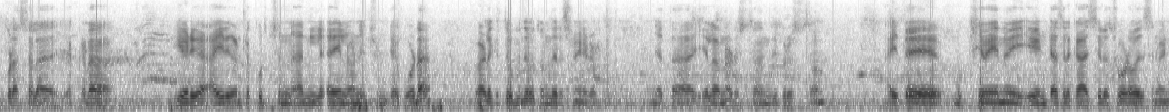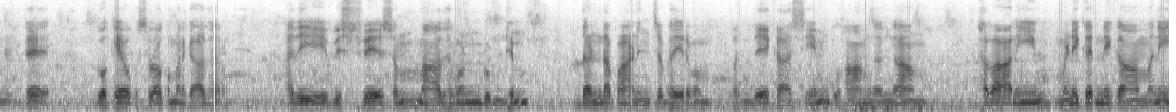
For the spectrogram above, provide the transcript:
ఇప్పుడు అసలు ఎక్కడ ఏడు ఐదు గంటలకు కూర్చుని లైన్లో నిల్చుంటే కూడా వాళ్ళకి తొమ్మిది అవుతుంది దర్శనం అయ్యేటప్పుడు. చేత ఇలా నడుస్తుంది ప్రస్తుతం. అయితే ముఖ్యమైన ఏంటి అసలు కాశీలో చూడవలసినవి ఏంటంటే ఒకే ఒక శ్లోకం మనకి ఆధారం. అది విశ్వేశం మాధవం డుంఢిం దండపాణించ భైరవం. వందే కాశీం గుహాం గంగాం భవానీం మణికర్ణికాం అని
